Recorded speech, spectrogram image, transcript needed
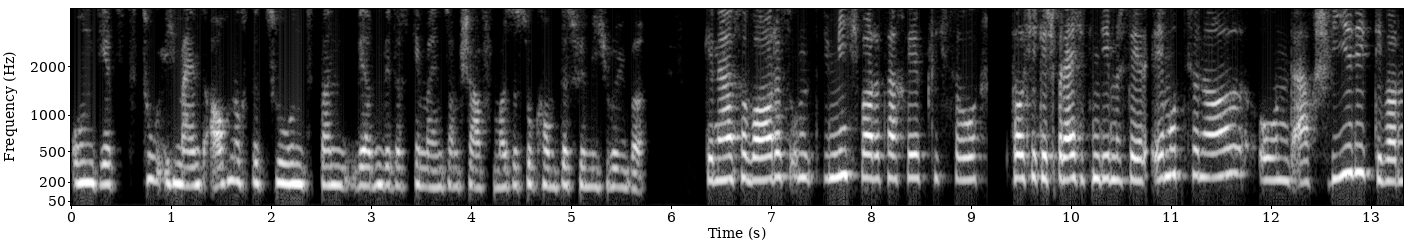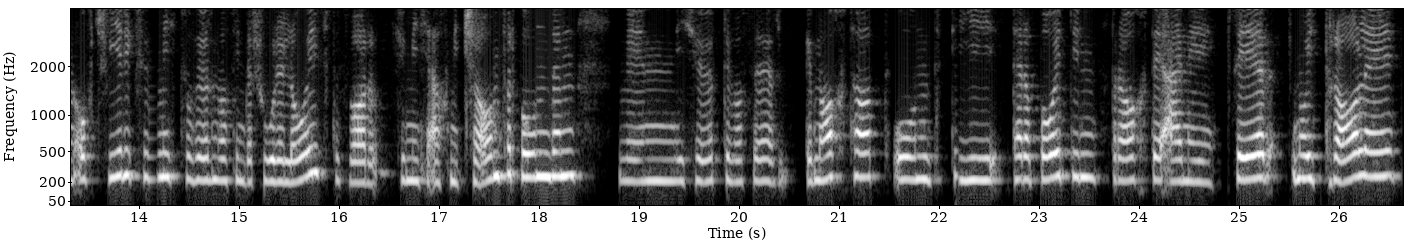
und jetzt tue ich meins auch noch dazu und dann werden wir das gemeinsam schaffen. Also so kommt das für mich rüber. Genau so war es. Und für mich war es auch wirklich so, solche Gespräche sind immer sehr emotional und auch schwierig. Die waren oft schwierig für mich zu hören, was in der Schule läuft. Das war für mich auch mit Scham verbunden, wenn ich hörte, was er gemacht hat. Und die Therapeutin brachte eine sehr neutrale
